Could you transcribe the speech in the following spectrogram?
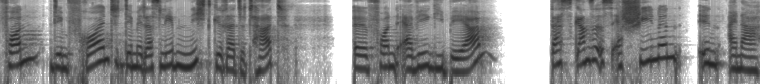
von dem Freund, der mir das Leben nicht gerettet hat, äh, von Hervé Guibert. Das Ganze ist erschienen in einer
